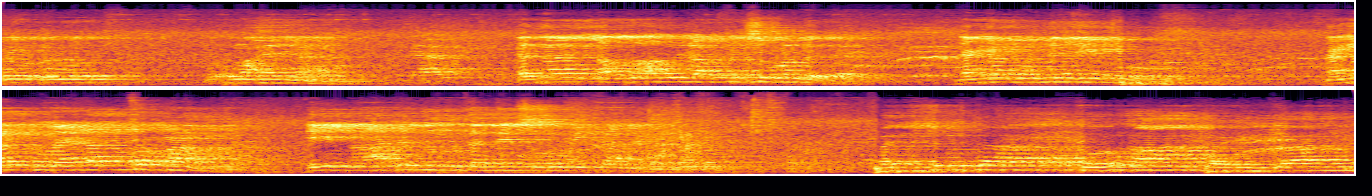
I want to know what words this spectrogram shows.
ഒരു ഒരു മഹലിനാണ് എന്നാൽ അള്ളാഹുവിൽ അർപ്പിച്ചുകൊണ്ട് ഞങ്ങൾ മുന്നേറിയപ്പോൾ ഞങ്ങൾക്ക് വേണ്ടത്ര പണം ഈ നാട്ടിൽ നിന്ന് തന്നെ സൂക്ഷിക്കാനാണ് പരിശുദ്ധ ഖുർആൻ പഠിക്കാനും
